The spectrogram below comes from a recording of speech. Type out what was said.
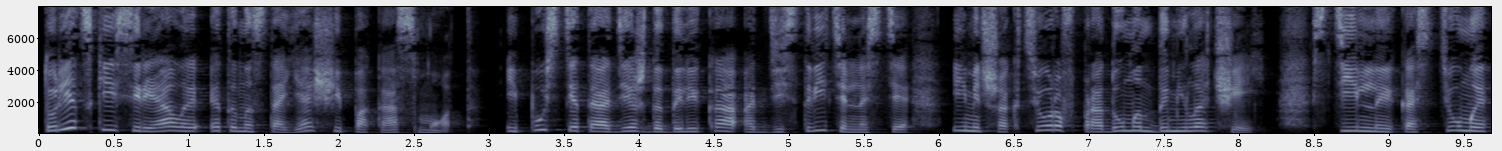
Турецкие сериалы – это настоящий показ мод. И пусть эта одежда далека от действительности, имидж актеров продуман до мелочей. Стильные костюмы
